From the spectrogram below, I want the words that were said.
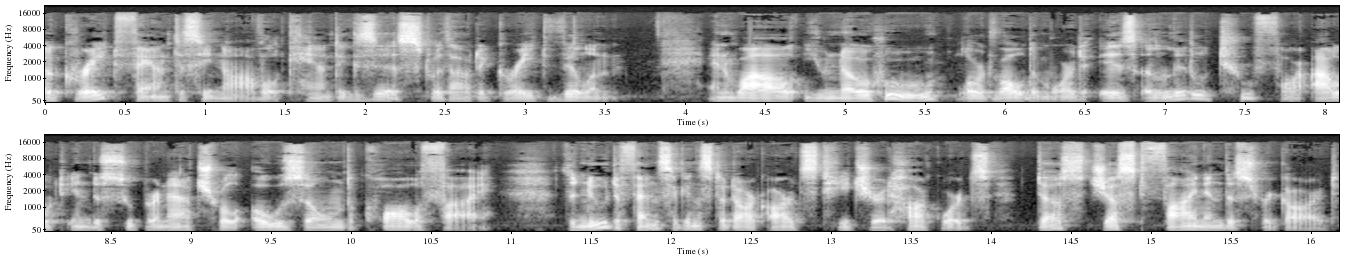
A great fantasy novel can't exist without a great villain. And while you know who, Lord Voldemort, is a little too far out in the supernatural ozone to qualify, the new Defense Against the Dark Arts teacher at Hogwarts does just fine in this regard.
